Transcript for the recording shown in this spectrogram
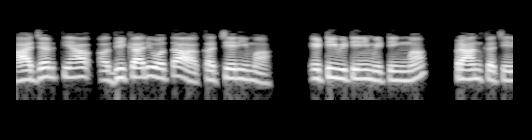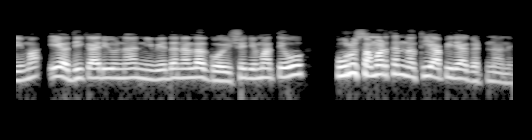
હાજર ત્યાં અધિકારીઓ હતા કચેરીમાં એટીવીટીની મિટિંગમાં પ્રાંત કચેરીમાં, એ અધિકારીઓના નિવેદન અલગ હોય છે, જેમાં તેઓ પૂરું સમર્થન નથી આપી રહ્યા ઘટનાને.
